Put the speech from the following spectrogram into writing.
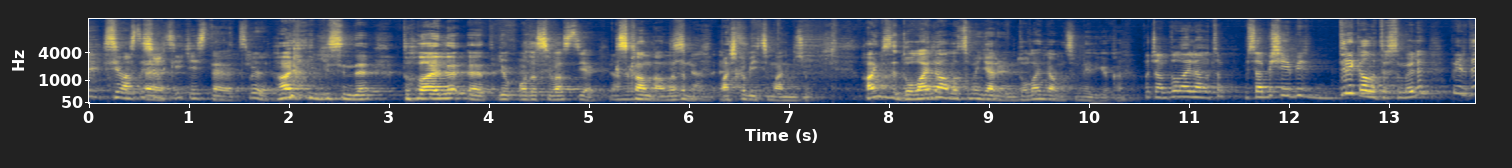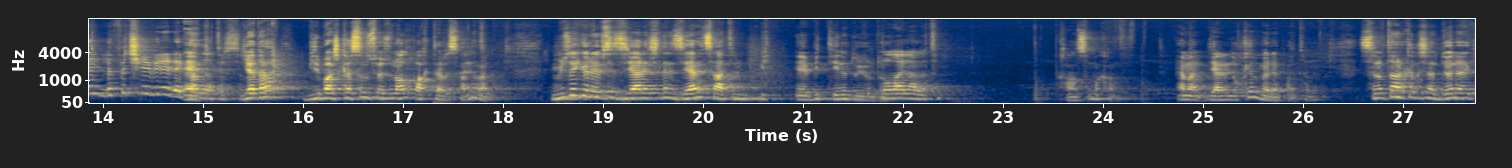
Sivaslı Evet. şarkıyı kesti. Evet. Buyurun. Hangisinde dolaylı evet yok o da Sivas diye kıskandı anladın mı? kıskandı, evet. Başka bir ihtimalimiz yok. Hangisinde dolaylı anlatıma yer verin? Dolaylı anlatım neydi Gökhan? Hocam dolaylı anlatım. Mesela bir şeyi bir direkt anlatırsın böyle. Bir de lafı çevirerek Evet. anlatırsın. Ya da bir başkasının sözünü alıp aktarırsan değil mi? Müze görevlisi ziyaretçilerin ziyaret saatinin e, bittiğini duyurdu. Dolaylı anlatım. Kalsın bakalım. Hemen diğerlerini de okuyalım öyle yapalım. Tamam. Sınıfta arkadaşına dönerek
